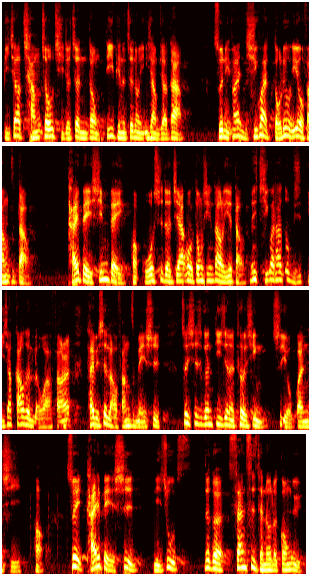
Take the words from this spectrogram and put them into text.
比较长周期的震动，低频的震动影响比较大。所以你发现很奇怪，斗六也有房子倒，台北新北哦，博士的家或东兴道了也倒。那奇怪，它都比比较高的楼啊，反而台北市老房子没事。这些是跟地震的特性是有关系。好，所以台北市你住那个三四层楼的公寓，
